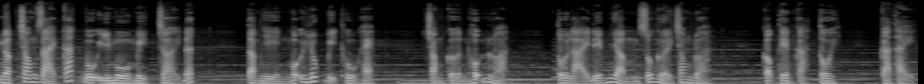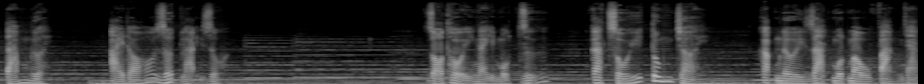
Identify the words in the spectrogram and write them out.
Ngập trong giải cát bụi mù mịt trời đất. Tầm nhìn mỗi lúc bị thu hẹp, Trong cơn hỗn loạn, Tôi lại đếm nhầm số người trong đoàn, Cộng thêm cả tôi, Cả thầy tám người. Ai đó rớt lại rồi. Gió thổi ngày một dữ, Cát xối tung trời, Khắp nơi giạt một màu vàng nhạt.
